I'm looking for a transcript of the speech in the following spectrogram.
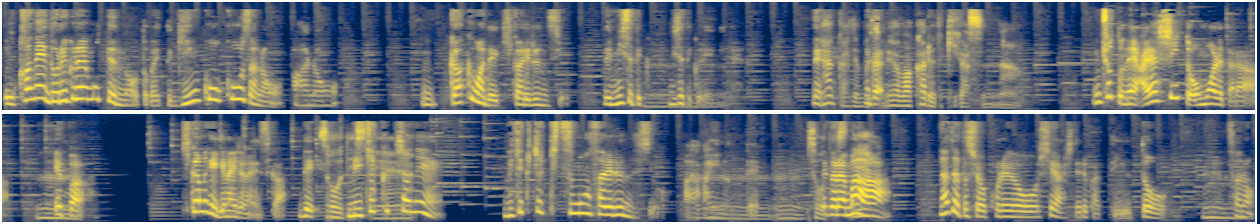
お金どれぐらい持ってんのとか言って銀行口座のあの額まで聞かれるんですよで見せて見せてくれみたいな。でなんかでもそれはわかる気がすんな。ちょっとね、怪しいと思われたら、うんやっぱ、聞かなきゃいけないじゃないですか。で、ですねめちゃくちゃね、めちゃくちゃ質問されるんですよ。ああいうのって。だからまあ、なぜ私はこれをシェアしてるかっていうと、うん、その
